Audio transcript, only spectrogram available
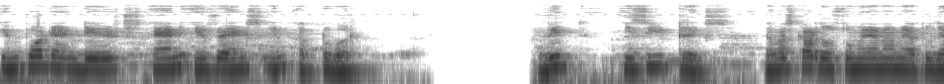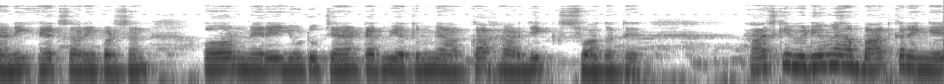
important dates and events in October with easy tricks. नमस्कार दोस्तों, मेरा नाम है अतुल जानी एक्स आर्मी पर्सन और मेरे यूट्यूब चैनल टेक भी अतुल में आपका हार्दिक स्वागत है। आज की वीडियो में हम बात करेंगे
